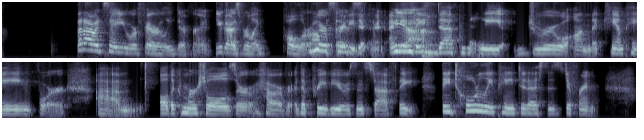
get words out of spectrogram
But I would say you were fairly different. You guys were like polar opposites. we're pretty different. I mean, Yeah. they definitely drew on the campaign for um, all the commercials or however the previews and stuff. They they totally painted us as different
